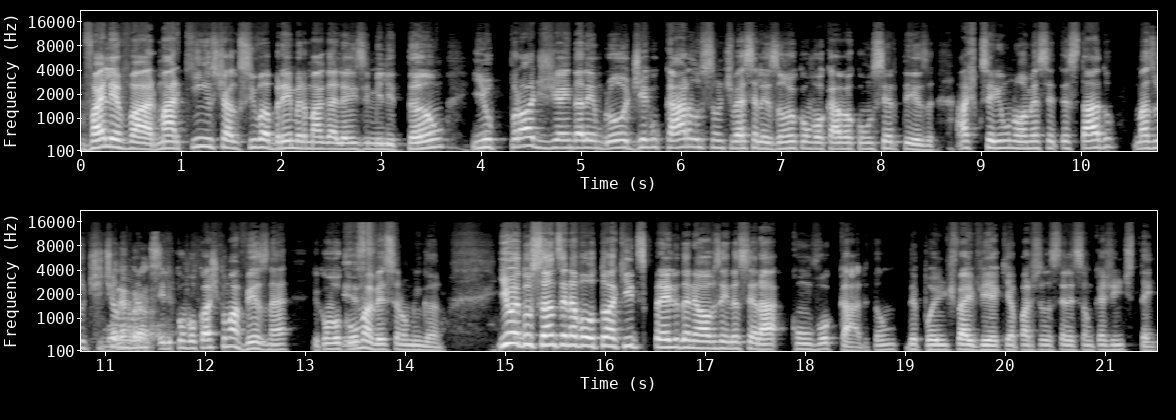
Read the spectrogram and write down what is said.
vai levar Marquinhos, Thiago Silva, Bremer, Magalhães e Militão. E o Prodigy ainda lembrou: Diego Carlos, se não tivesse a lesão, eu convocava com certeza. Acho que seria um nome a ser testado, mas o Tite ele convocou acho que uma vez, né? Ele convocou Isso. uma vez, se eu não me engano. E o Edu Santos ainda voltou aqui, disse que para ele o Daniel Alves ainda será convocado. Então depois a gente vai ver aqui a partir da seleção que a gente tem.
